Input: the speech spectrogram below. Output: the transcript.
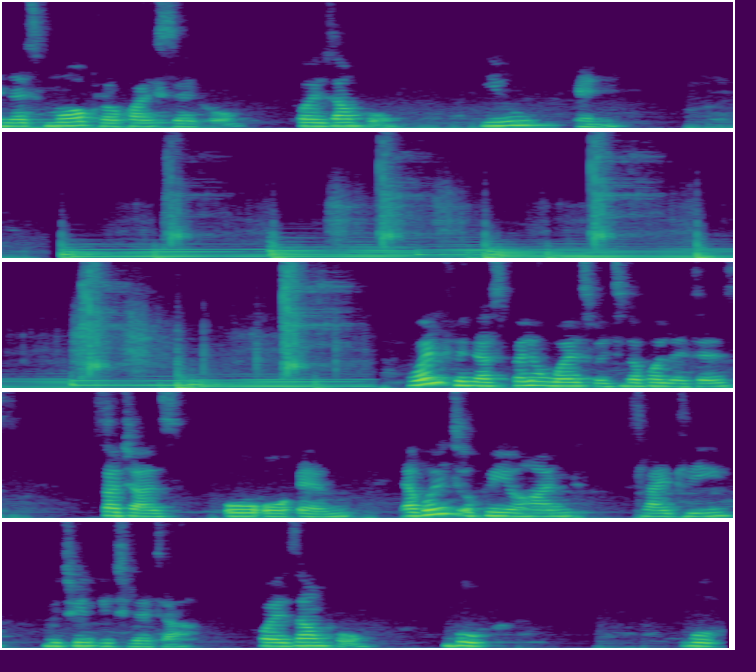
in a small clockwise circle. For example, UN. When finger spelling words with double letters, such as O or M, you're going to open your hand slightly between each letter. For example, book, book,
